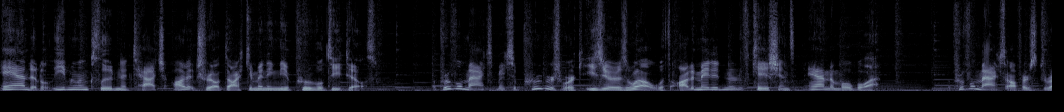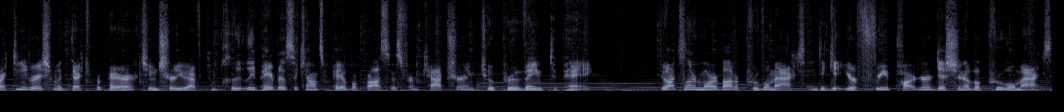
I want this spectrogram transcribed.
and it'll even include an attached audit trail documenting the approval details. Approval Max makes approvers work easier as well with automated notifications and a mobile app. Approval Max offers direct integration with Dext Prepare to ensure you have completely paperless accounts payable process from capturing to approving to paying. You want to learn more about Approval Max and to get your free partner edition of Approval Max,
